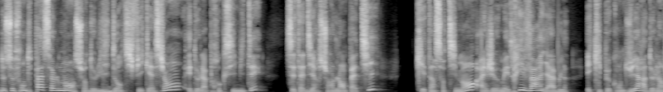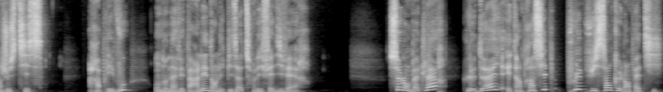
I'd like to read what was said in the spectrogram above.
ne se fonde pas seulement sur de l'identification et de la proximité, c'est-à-dire sur l'empathie, qui est un sentiment à géométrie variable et qui peut conduire à de l'injustice. Rappelez-vous, on en avait parlé dans l'épisode sur les faits divers. Selon Butler, Le deuil est un principe plus puissant que l'empathie.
